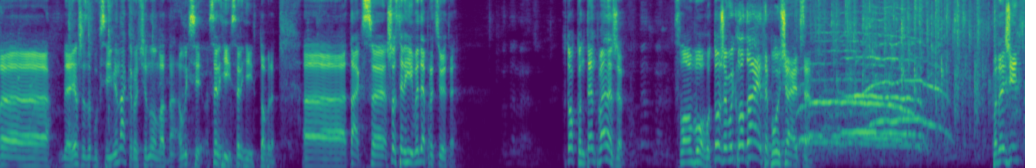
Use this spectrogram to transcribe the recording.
Е, я вже забув всі імена. Коротше, ну ладно. Олексій, Сергій, Сергій, добре. Е, так, що, Сергій, ви де працюєте? Хто? Контент-менеджер? Слава Богу. Тоже викладаєте, виходить? Подождіть.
